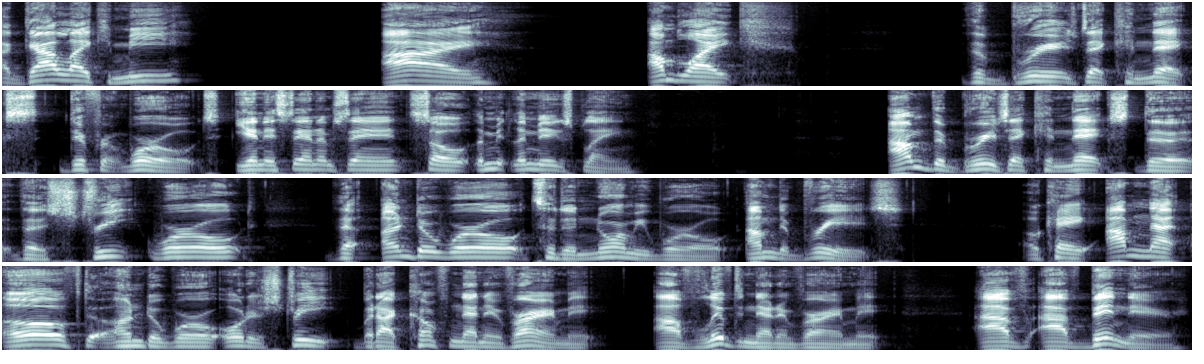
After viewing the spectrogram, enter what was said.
a guy like me, I, I'm like the bridge that connects different worlds. You understand what I'm saying? So let me let me explain. I'm the bridge that connects the the street world, the underworld to the normie world. I'm the bridge. Okay, I'm not of the underworld or the street, but I come from that environment. I've lived in that environment. I've I've been there.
